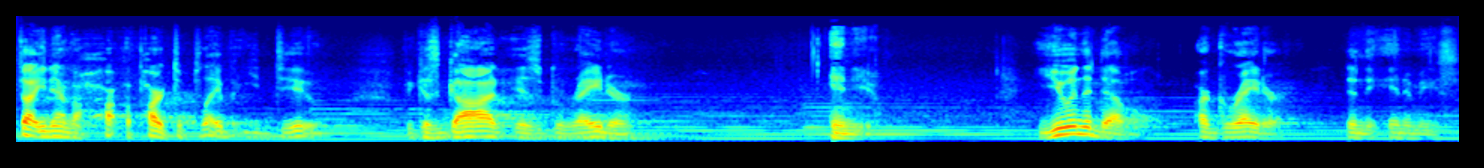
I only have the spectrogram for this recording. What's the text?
Thought you didn't have a part to play, but you do because God is greater in you. You and the devil are greater than the enemies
